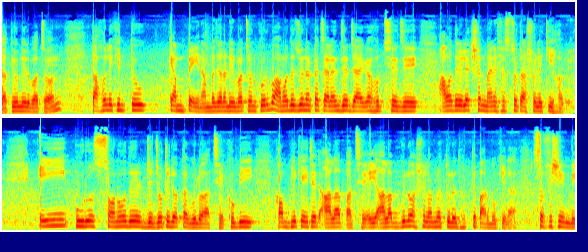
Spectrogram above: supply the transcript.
জাতীয় নির্বাচন, তাহলে কিন্তু ক্যাম্পেইন আমরা যারা নির্বাচন করব, আমাদের জন্য একটা চ্যালেঞ্জের জায়গা হচ্ছে যে আমাদের ইলেকশন ম্যানিফেস্টোটা আসলে কি হবে। এই পুরো সনদের যে জটিলতাগুলো আছে, খুবই কমপ্লিকেটেড আলাপ আছে, এই আলাপগুলো আসলে আমরা তুলে ধরতে পারব কিনা সাফিসিয়েন্টলি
